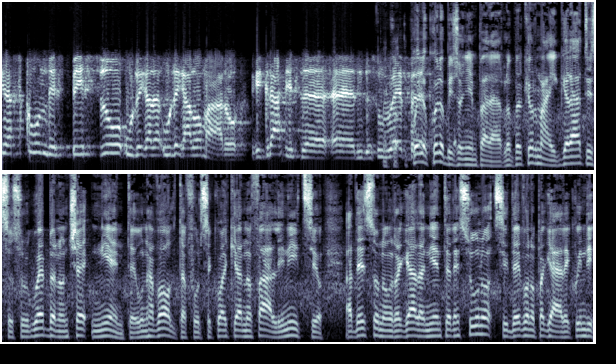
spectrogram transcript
si nasconde spesso un regalo, un regalo amaro, che gratis eh, sul ecco, web... Quello, quello, bisogna impararlo, perché ormai gratis sul web non c'è niente. Una volta, forse qualche anno fa, all'inizio, adesso non regala niente a nessuno, si devono pagare, quindi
